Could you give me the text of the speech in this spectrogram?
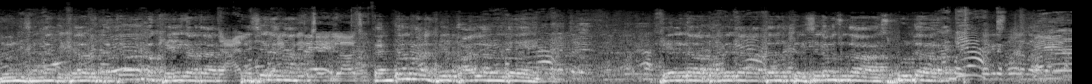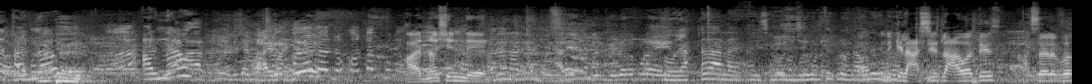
दोन्ही संघाचे खेळाडू त्याच्यावर खेळी करतात. कंटाळवाणा खेळ पाहायला मिळतोय. खेळ करा पकडी करा. तर प्रेक्षकांना सुद्धा स्फूर्त. अर्णव? शिंदे. निखिल आशिषला आवाज देस. हसायला बघ.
